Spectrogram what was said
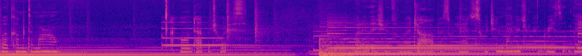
But come tomorrow, I won't have a choice. One of the issues with my job is we had to switch in management recently,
